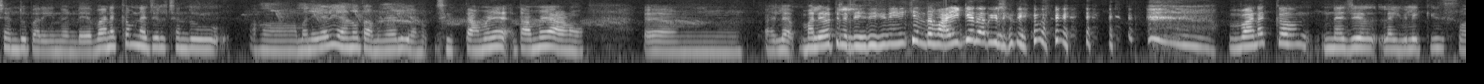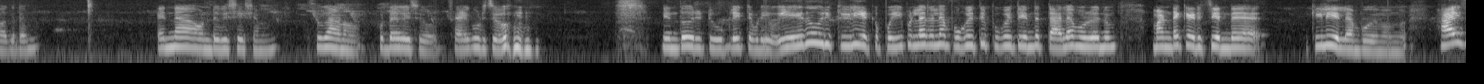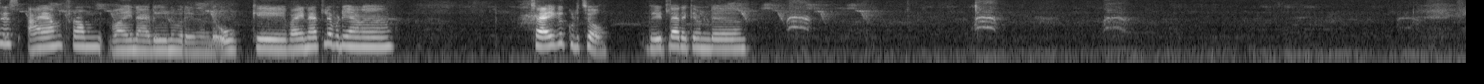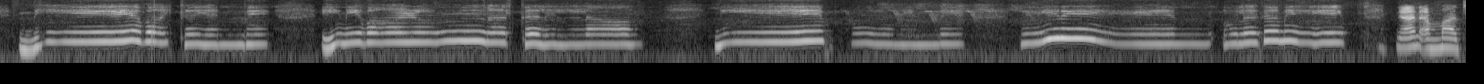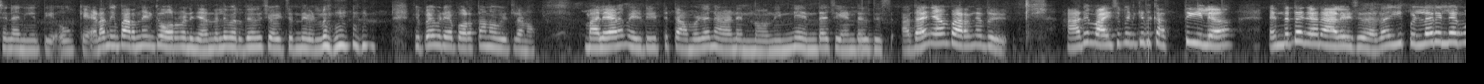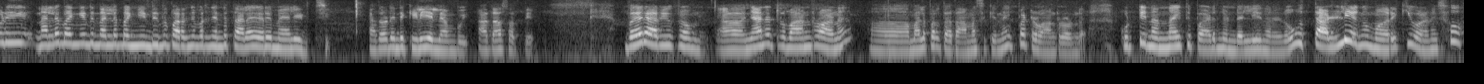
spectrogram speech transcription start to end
ചന്തു പറയുന്നുണ്ട്. വണക്കം നജിൽ ചന്തു മലയാളിയാണോ തമിഴാളിയാണോ? തമിഴ് തമിഴാണോ? അല്ല മലയാളത്തിലല്ലേ ഇരിക്കുന്നത് എനിക്ക് എന്താ വായിക്കാൻ അറിയില്ല. വണക്കം നജിൽ ലൈവിലേക്ക് സ്വാഗതം. എന്നാ ഉണ്ട് വിശേഷം? സുഖാണോ? ഫുഡ് കഴിച്ചോ? ചായ കുടിച്ചോ? എന്തോ ഒരു ട്യൂബ്ലൈറ്റ് എവിടെയോ ഏതോ ഒരു കിളിയൊക്കെ പോയി. പിള്ളേരെല്ലാം പുകഴ്ത്തി പുകഴ്ത്തി എന്റെ തല മുഴുവനും മണ്ടക്കടിച്ച് എന്റെ കിളിയെല്ലാം പോയി തോന്നുന്നു hi sis I am from Wayanad എന്ന് പറയുന്നുണ്ട്. ഓക്കെ വയനാട്ടിൽ എവിടെയാണ്? ചായയൊക്കെ കുടിച്ചോ? വീട്ടിലാരൊക്കെ ഉണ്ട്? നീവായ്ക്കയൻപേ ഇനി വാഴും നീ നീ ഞാൻ അമ്മ അച്ഛൻ അനിയത്തി. ഓക്കെ എടാ നീ പറഞ്ഞ എനിക്ക് ഓർമ്മയുണ്ട്. ഞാൻ നല്ല വെറുതെ ഒന്ന് ചോദിച്ചതേ ഉള്ളൂ. ഇപ്പം എവിടെയാ? പുറത്താണോ വീട്ടിലാണോ? മലയാളം എഴുതിയിട്ട് തമിഴനാണെന്നോ? നിന്നെ എന്താ ചെയ്യേണ്ടത്? അതാ ഞാൻ പറഞ്ഞത്. ആദ്യം വായിച്ചപ്പോൾ എനിക്കത് കത്തിയില്ല. എന്നിട്ടാ ഞാൻ ആലോചിച്ചത്. അതാ ഈ പിള്ളേരെല്ലാം കൂടി നല്ല ഭംഗിയുണ്ട് നല്ല ഭംഗിയുണ്ട് എന്ന് പറഞ്ഞ് പറഞ്ഞ് എന്റെ തല കയറി മേലെ ഇടിച്ച്. അതോടെ എന്റെ കിളിയെല്ലാം പോയി. അതാ സത്യം. വേറെ ആർ യു ഫ്രോം ഞാൻ ട്രിവാൻഡ്രോ ആണ്. ആ, മലപ്പുറത്താണ് താമസിക്കുന്നത് ഇപ്പം ട്രിവാൻഡ്രോ ഉണ്ട്. കുട്ടി നന്നായിട്ട് പാടുന്നുണ്ടല്ലേ എന്ന് പറയുന്നത് ഓ തള്ളി അങ്ങ് മറിക്കുവാണ്. സോ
